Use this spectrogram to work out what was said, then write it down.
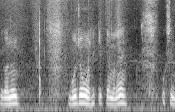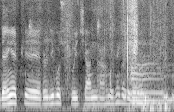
이거는 모종을 했기 때문에 혹시 냉해 피해를 입을 수도 있지 않나 하는 생각이 들어요. 아,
